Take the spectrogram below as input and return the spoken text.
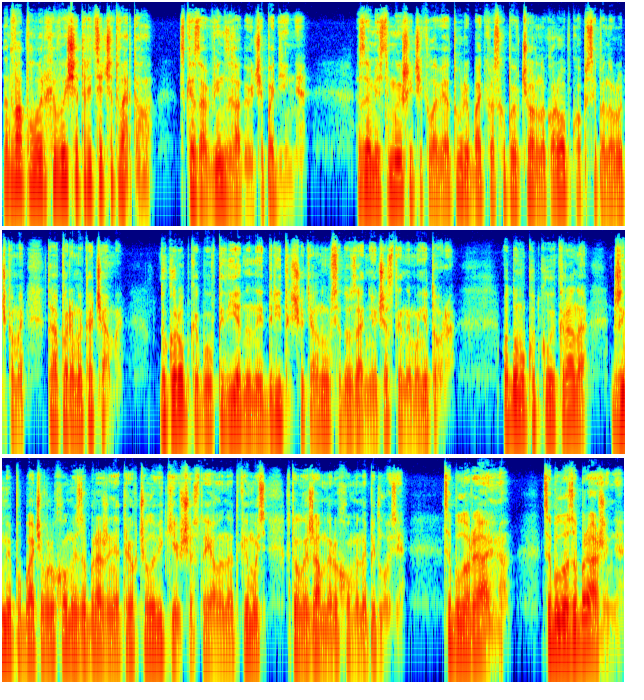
На два поверхи вище 34-го, сказав він, згадуючи падіння. Замість миші чи клавіатури батько схопив чорну коробку, обсипану ручками та перемикачами. До коробки був під'єднаний дріт, що тягнувся до задньої частини монітора. В одному кутку екрана Джиммі побачив рухоме зображення трьох чоловіків, що стояли над кимось, хто лежав нерухомо на підлозі. Це було реально. Це було зображення,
